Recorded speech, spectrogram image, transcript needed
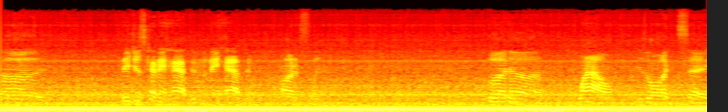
Uh, they just kind of happen when they happen, honestly. But uh, wow is all I can say.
